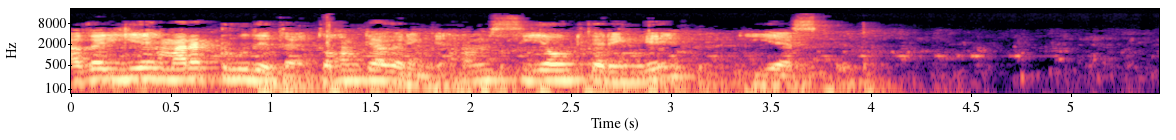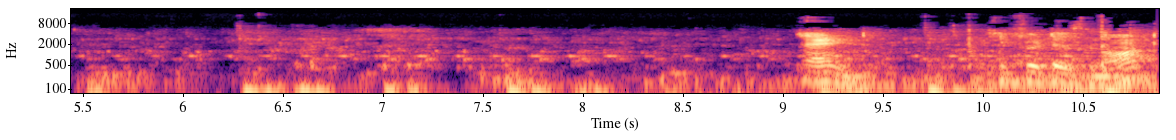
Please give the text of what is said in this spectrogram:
अगर ये हमारा ट्रू देता है तो हम क्या करेंगे? हम सी आउट करेंगे यस को and if it is not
